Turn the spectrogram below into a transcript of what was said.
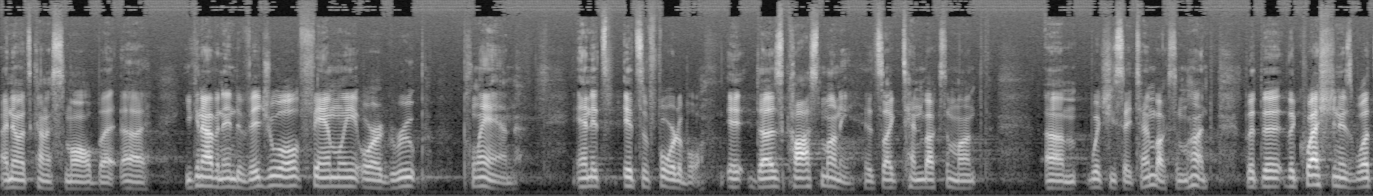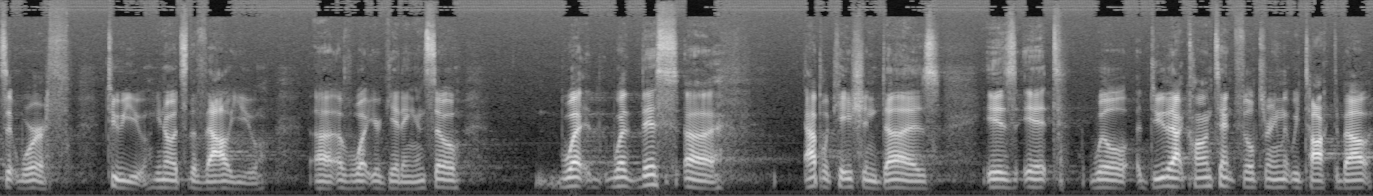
I know it's kind of small, but uh, you can have an individual, family, or a group plan. And it's, it's affordable. It does cost money. It's like 10 bucks a month, um, which you say 10 bucks a month. But the, the question is, what's it worth to you? You know, it's the value uh, of what you're getting. And so, what, what this uh, application does is it will do that content filtering that we talked about.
